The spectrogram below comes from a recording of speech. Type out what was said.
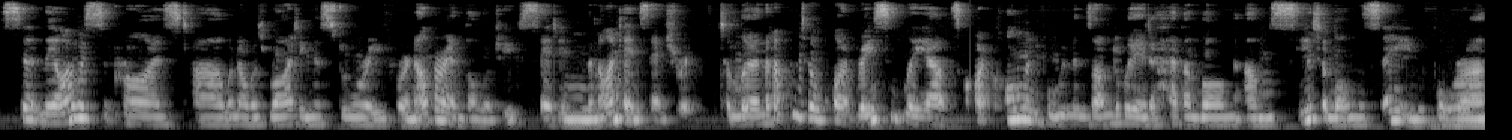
certainly I was surprised uh, when I was writing a story for another anthology set in the 19th century to learn that up until quite recently, uh, it's quite common for women's underwear to have a long um, slit along the seam for uh,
